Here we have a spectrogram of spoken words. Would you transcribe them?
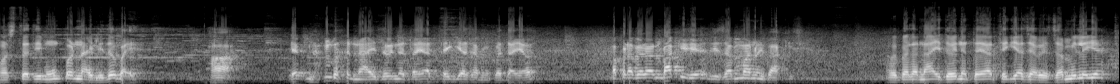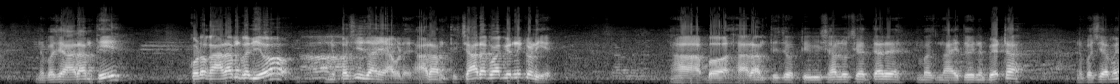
મસ્તથી હું પણ નાહી લીધો ભાઈ. હા. એક નંબર નાહી ધોઈને તૈયાર થઈ ગયા છે અમે બધા હવે. કપડાં પહેરવાનું બાકી છે, હજી જમવાનું બાકી છે. હવે પહેલાં નાહી ધોઈને તૈયાર થઈ ગયા છે, હવે જમી લઈએ. ને પછી આરામથી, થોડોક આરામ કરીએ ને પછી જાય આપણે, આરામથી. ચારક વાગે નીકળીએ. હા, બસ. આરામથી જો ટીવી ચાલુ છે અત્યારે. બસ નાહી ધોઈને બેઠા. ને પછી અમે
